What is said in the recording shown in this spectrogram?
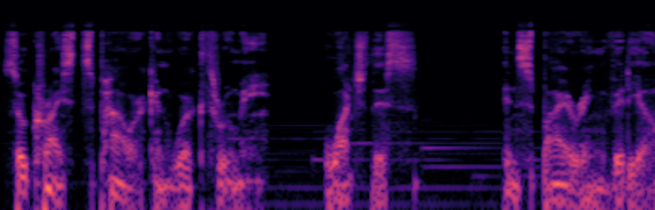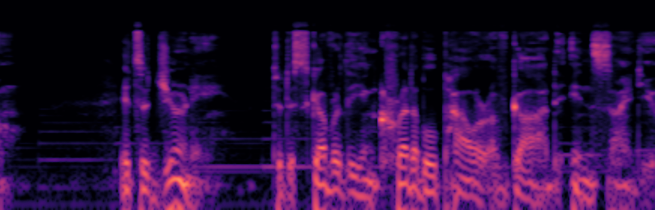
so Christ's power can work through me. Watch this inspiring video. It's a journey to discover the incredible power of God inside you.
